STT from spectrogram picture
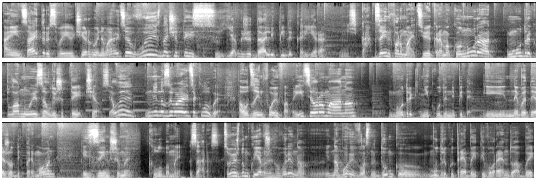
А інсайдери своєю чергою намагаються визначитись, як же далі піде кар'єра міська. За інформацією Крема Конура, Мудрик планує залишити Челсі, але не називаються клуби. А от за інфою Фабріціо Романо, Мудрик нікуди не піде і не веде жодних перемовин з іншими клубами зараз. Свою ж думку я вже говорив. На, на мою власне думку, мудрику треба йти в оренду, аби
